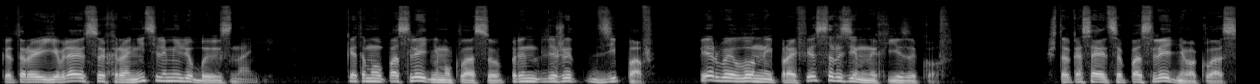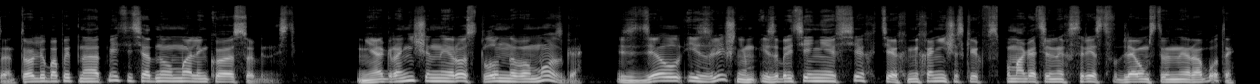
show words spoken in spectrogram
которые являются хранителями любых знаний. К этому последнему классу принадлежит Дзипав, первый лунный профессор земных языков. Что касается последнего класса, то любопытно отметить одну маленькую особенность. Неограниченный рост лунного мозга сделал излишним изобретение всех тех механических вспомогательных средств для умственной работы,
